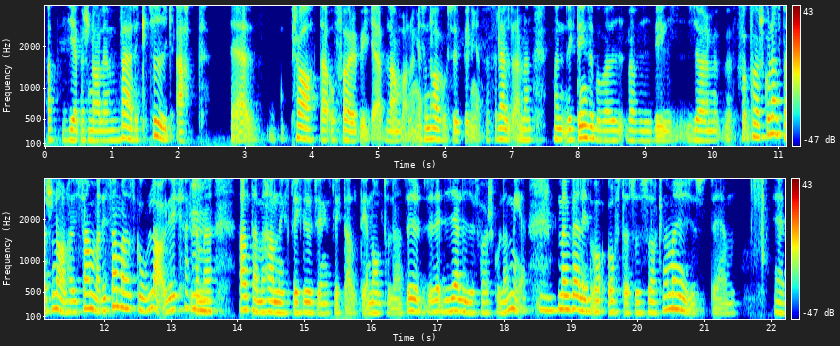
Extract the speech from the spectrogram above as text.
att ge personalen verktyg att eh, prata och förebygga bland barn och unga. Sen har vi också utbildningar för föräldrar. Men man riktar in sig på vad vi, vad vi vill göra med... För, förskolans personal har ju samma, det är samma skollag. Det är exakt samma, Mm. allt det här med handlingsplikt, utredningsplikt, allt det, nolltolerans. Det, det, gäller ju förskolan med. Mm. Men väldigt ofta så saknar man ju just eh, Eh,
